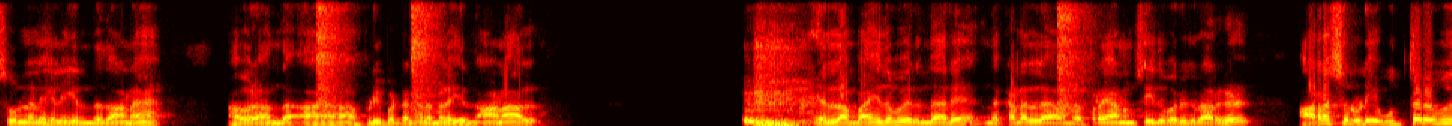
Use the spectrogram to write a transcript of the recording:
சூழ்நிலைகள் இருந்ததான அவர் அந்த அப்படிப்பட்ட நிலைமையில இருந்த ஆனால் எல்லாம் பயந்து போயிருந்தாரு. இந்த கடல்ல அவங்க பிரயாணம் செய்து வருகிறார்கள். அரசருடைய உத்தரவு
